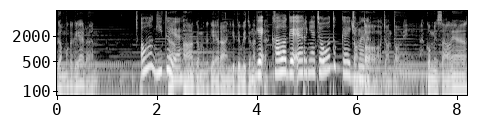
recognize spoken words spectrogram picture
gampang kegeeran. Oh gitu ya. Ah, ah, gampang kegeeran gitu gitu nanti. Kalau GR-nya cowok tuh kayak gimana? Contoh, contoh nih. Aku misalnya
